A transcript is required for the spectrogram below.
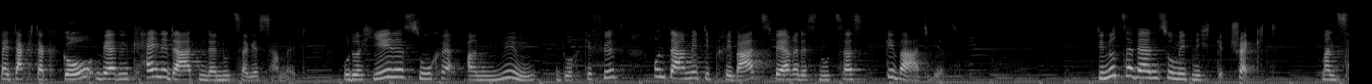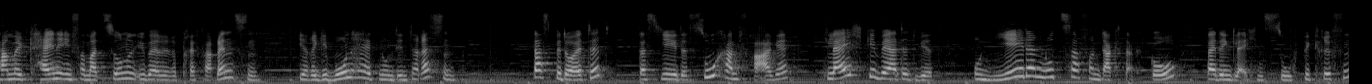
Bei DuckDuckGo werden keine Daten der Nutzer gesammelt, wodurch jede Suche anonym durchgeführt und damit die Privatsphäre des Nutzers gewahrt wird. Die Nutzer werden somit nicht getrackt. Man sammelt keine Informationen über ihre Präferenzen, ihre Gewohnheiten und Interessen. Das bedeutet, dass jede Suchanfrage gleich gewertet wird und jeder Nutzer von DuckDuckGo bei den gleichen Suchbegriffen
